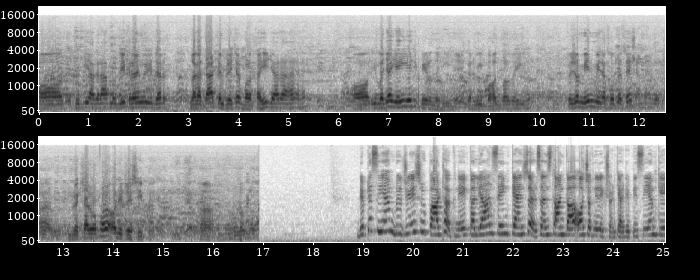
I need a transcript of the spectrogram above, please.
और क्योंकि अगर आप लोग देख रहे होंगे, इधर लगातार टेम्परेचर बढ़ता ही जा रहा है। और ये वजह यही है कि पेड़ नहीं है, गर्मी बहुत बढ़ रही है। तो जो मेन मेरा फोकस है वृक्षारोपण और लिटरेसी पे। हाँ हम लोग डिप्टी सीएम ब्रजेश पाठक ने कल्याण सिंह कैंसर संस्थान का औचक निरीक्षण किया। डिप्टी सीएम के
